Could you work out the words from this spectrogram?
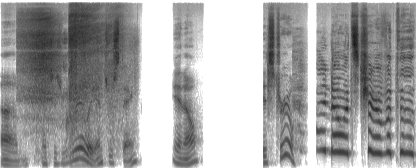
um, which is really interesting. You know, it's true. I know it's true, but the,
